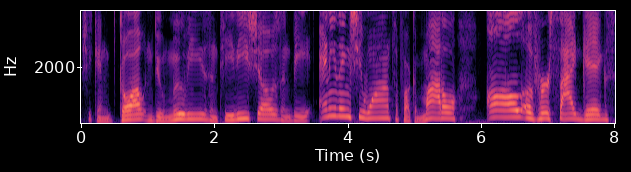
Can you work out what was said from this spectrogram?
She can go out and do movies and TV shows and be anything she wants, a fucking model, all of her side gigs.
